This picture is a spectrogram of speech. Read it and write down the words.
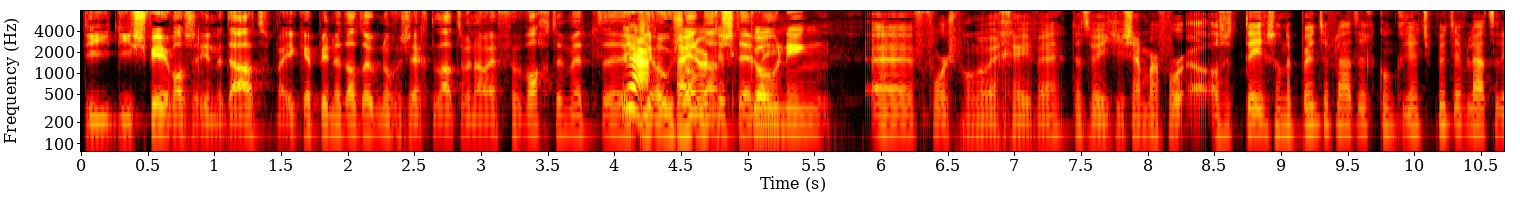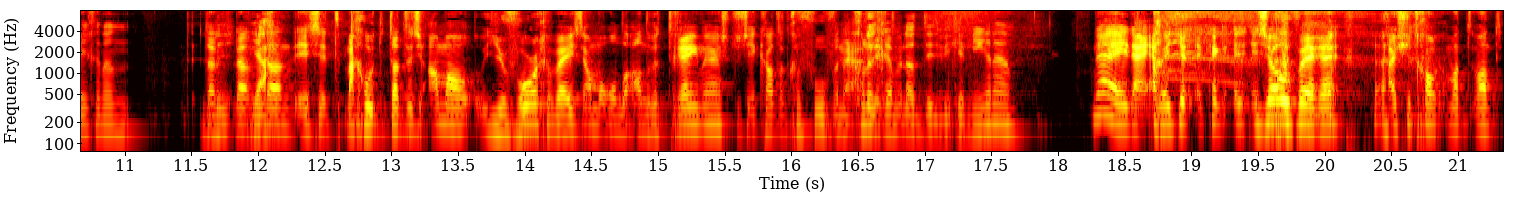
Die, die sfeer was er inderdaad. Maar ik heb inderdaad ook nog gezegd, laten we nou even wachten met eh Ja, die Feyenoord is Hosanna-stemming. koning eh, voorsprongen weggeven, hè? Dat weet je. Zeg maar, voor, als het tegenstander punten heeft laten liggen, concurrentie punten heeft laten liggen, dan... Dan, dan, ja, dan is het, maar goed, dat is allemaal hiervoor geweest, allemaal onder andere trainers. Dus ik had het gevoel van, nou, gelukkig hebben we dat dit weekend niet gedaan. Nee, nee, weet je, kijk, in zoverre, als je het gewoon, want, want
